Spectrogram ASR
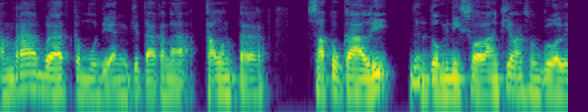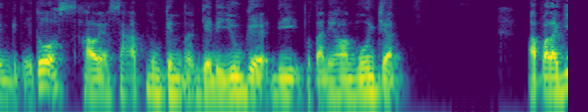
Amrabat, kemudian kita kena counter satu kali dan Dominic Solanke langsung golin gitu. Itu hal yang sangat mungkin terjadi juga di pertandingan lawan Munchen. Apalagi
